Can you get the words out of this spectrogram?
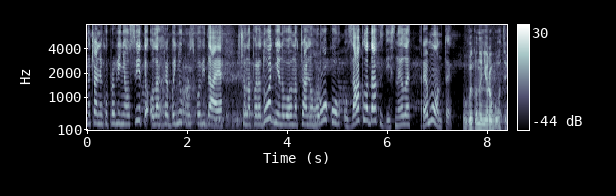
Начальник управління освіти Олег Гребенюк розповідає, що напередодні нового навчального року у закладах здійснили ремонти. Виконані роботи.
